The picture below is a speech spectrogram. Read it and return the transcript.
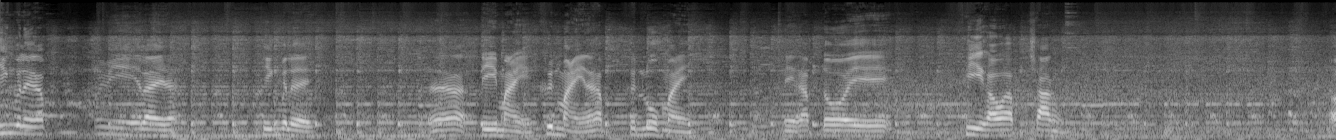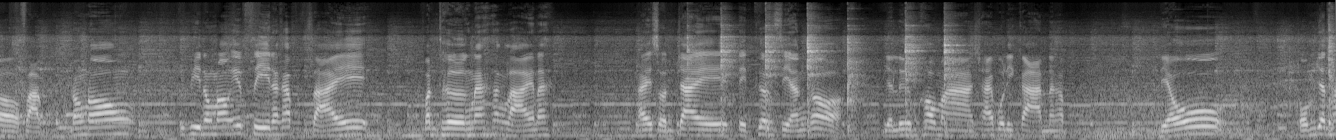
ทิ้งไปเลยครับ ไม่มีอะไรนะทิ้งไปเลยแล้วตีใหม่ขึ้นใหม่นะครับ ขึ้นรูปใหม่นี่ครับโดยพี่เขาครับช่างก็ฝากน้องๆพี่ๆน้องๆ FC นะครับ สายบันเทิงนะทั้งหลายนะใครสนใจติดเครื่องเสียงก็อย่าลืมเข้ามาใช้บริการนะครับ เดี๋ยวผมจะท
